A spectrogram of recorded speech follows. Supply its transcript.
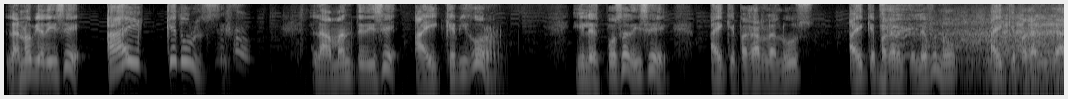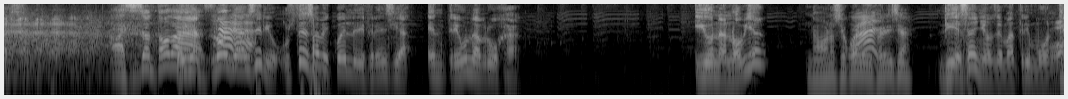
La novia dice, ¡ay, qué dulce! La amante dice, ¡ay, qué vigor! Y la esposa dice, hay que pagar la luz, hay que pagar el teléfono, hay que pagar el gas. Así son todas. Oigan, no, ya en serio, ¿usted sabe cuál es la diferencia entre una bruja y una novia? No, no sé cuál es la diferencia. 10 años de matrimonio.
